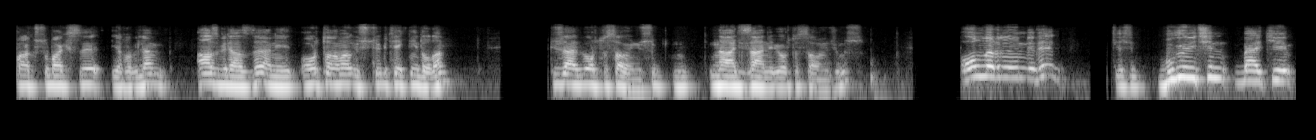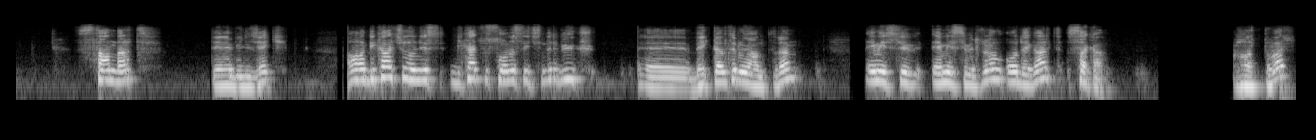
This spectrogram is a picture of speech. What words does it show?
to box'ı yapabilen az biraz da hani ortalama üstü bir tekniği de olan güzel bir orta saha oyuncusu. Nacizane bir orta saha oyuncumuz. Onların önünde de işte bugün için belki standart denebilecek. Ama birkaç yıl öncesi, birkaç yıl sonrası içinde büyük e, beklentiler uyandıran Emil, Emil Smith Rowe, Odegaard, Saka hattı var.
